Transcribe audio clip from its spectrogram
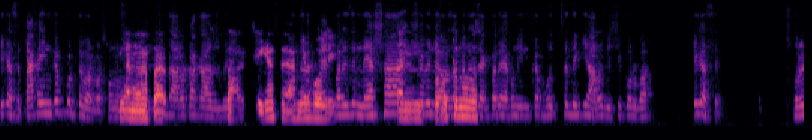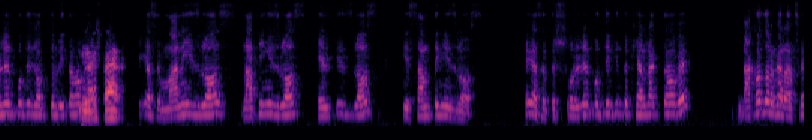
ঠিক আছে টাকা ইনকাম করতে পারবা সমস্যা আরও টাকা আসবে। ঠিক আছে আমি বলি। একবারে যে নেশা হিসেবে নেওয়া যাবে না একবারে এখন ইনকাম হচ্ছে দেখি আরও বেশি করবা। ঠিক আছে? শরীরের প্রতি যত্ন নিতে হবে। ঠিক আছে money is loss nothing is loss health is loss কি সামথিং ইজ লস ঠিক আছে তো শরীরের প্রতি কিন্তু খেয়াল রাখতে হবে। টাকাও দরকার আছে।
